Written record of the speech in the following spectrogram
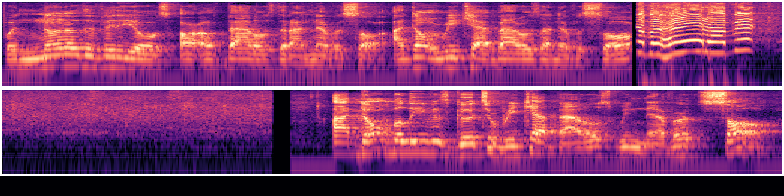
but none of the videos are of battles that I never saw. I don't recap battles I never saw. Never heard of it. I don't believe it's good to recap battles we never saw.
